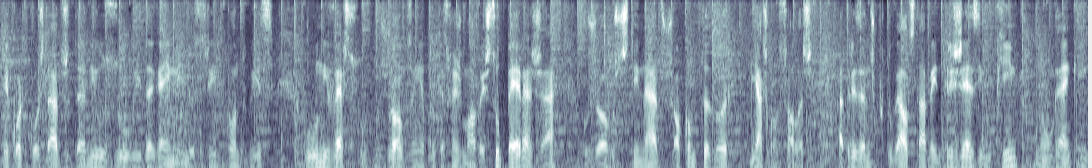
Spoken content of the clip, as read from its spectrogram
de acordo com os dados da Newzoo e da Game Industry.biz. O universo dos jogos em aplicações móveis supera já os jogos destinados ao computador e às consolas. Há três anos Portugal estava em 35º num ranking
